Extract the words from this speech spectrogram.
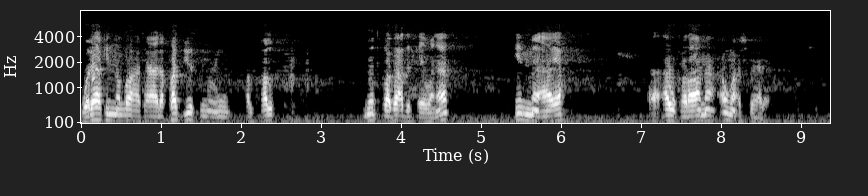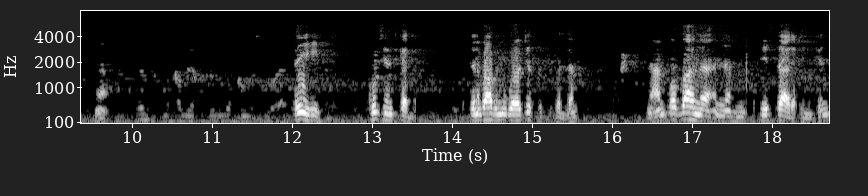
ولكن الله تعالى قد يسمع الخلق نطق بعض الحيوانات إما آية أو كرامة أو ما أشبه ذلك. نعم. إيه كل شيء نتكلم لأن بعضهم يقول الجثة تتكلم. نعم والظاهر أنه في سارق يمكن.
